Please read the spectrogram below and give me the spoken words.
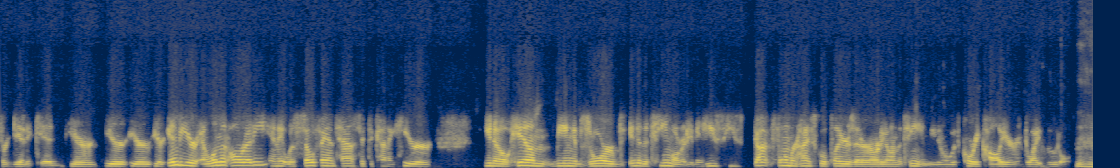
forget it, kid. You're you're you're you're into your element already, and it was so fantastic to kind of hear, you know, him being absorbed into the team already. I mean, he's he's got former high school players that are already on the team. You know, with Corey Collier and Dwight Bootle. Mm-hmm.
